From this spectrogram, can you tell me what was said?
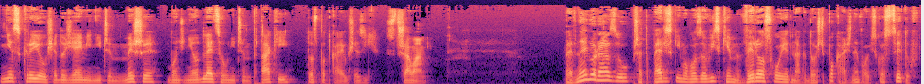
nie skryją się do ziemi niczym myszy, bądź nie odlecą niczym ptaki, to spotkają się z ich strzałami. Pewnego razu przed perskim obozowiskiem wyrosło jednak dość pokaźne wojsko Scytów,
